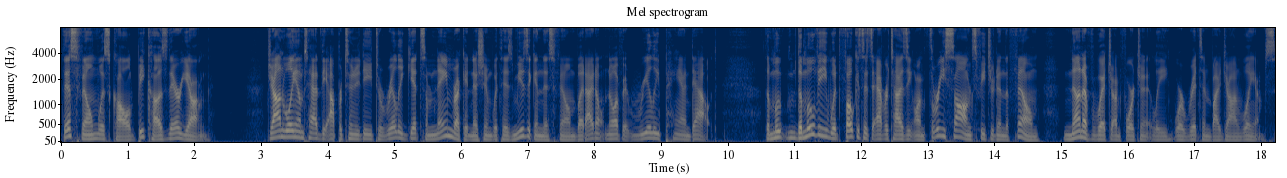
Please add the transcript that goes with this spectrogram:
This film was called Because They're Young. John Williams had the opportunity to really get some name recognition with his music in this film, but I don't know if it really panned out. The, mo- the movie would focus its advertising on three songs featured in the film, none of which, unfortunately, were written by John Williams.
